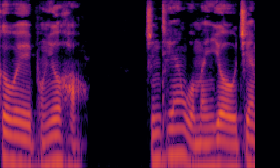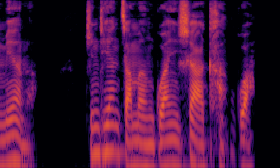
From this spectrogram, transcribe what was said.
各位朋友好，今天我们又见面了。今天咱们观一下坎卦。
